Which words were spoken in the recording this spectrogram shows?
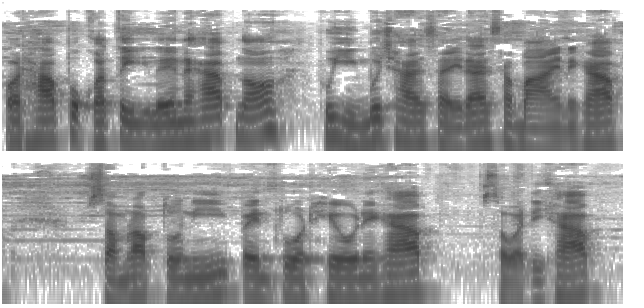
ก็เท้าปกติเลยนะครับเนาะผู้หญิงผู้ชายใส่ได้สบายนะครับสำหรับตัวนี้เป็นตัวเทลนะครับ สวัสดีครับ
